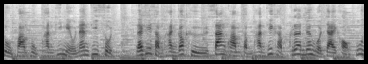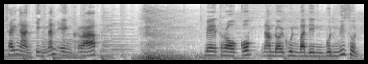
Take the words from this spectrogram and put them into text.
สู่ความผูกพันที่เหนียวแน่นที่สุด และที่สำคัญก็คือสร้างความสัมพันธ์ที่ขับเคลื่อนด้วยหัวใจของผู้ใช้งานจริงนั่นเองครับเมโทรกรุ๊ปนำโดยคุณบดินทร์บุญวิสุทธ์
